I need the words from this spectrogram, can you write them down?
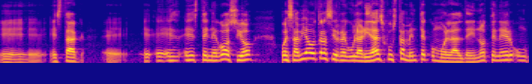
eh, esta, eh, e, e, este negocio, pues había otras irregularidades justamente como la de no tener un,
